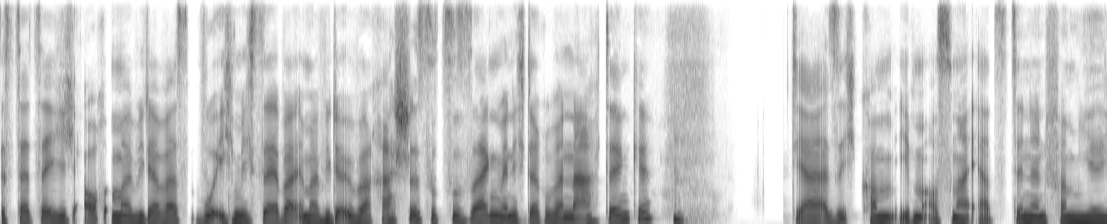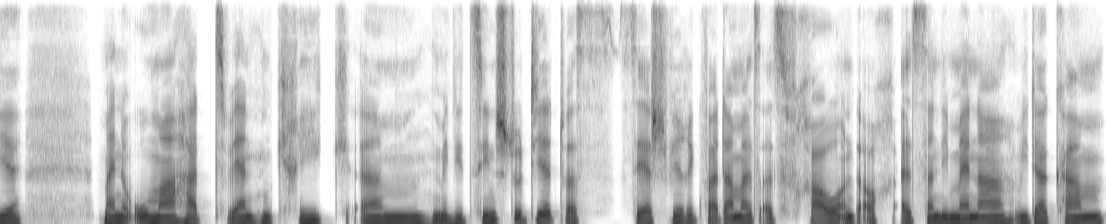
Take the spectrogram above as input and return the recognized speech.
ist tatsächlich auch immer wieder was, wo ich mich selber immer wieder überrasche, sozusagen, wenn ich darüber nachdenke. Ja, also ich komme eben aus einer Ärztinnenfamilie. Meine Oma hat während dem Krieg ähm, Medizin studiert, was sehr schwierig war damals als Frau und auch als dann die Männer wiederkamen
